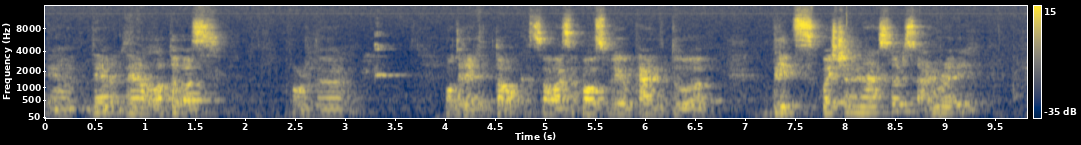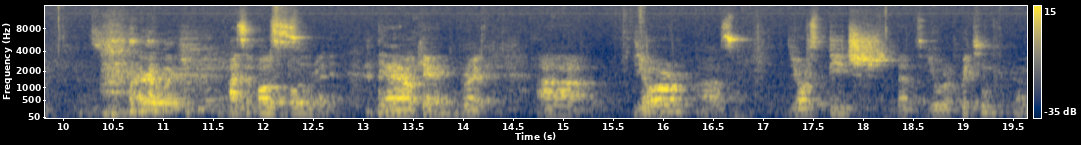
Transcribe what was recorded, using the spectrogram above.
Yeah, there, there are a lot of us for the moderated talk, so I suppose we'll kind of do a blitz question and answers. Are you ready? I suppose. Born ready. Yeah. Okay. Great. Uh, your uh, your speech that you were quitting uh,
